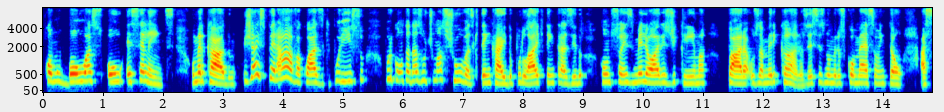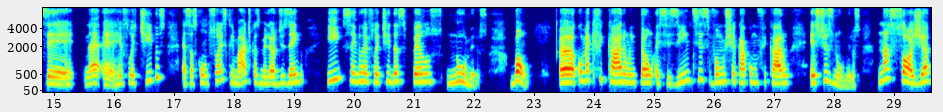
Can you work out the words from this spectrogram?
como boas ou excelentes. O mercado já esperava quase que por isso, por conta das últimas chuvas que têm caído por lá e que têm trazido condições melhores de clima para os americanos. Esses números começam então a ser né, é, refletidos, essas condições climáticas, melhor dizendo, e sendo refletidas pelos números. Bom, uh, como é que ficaram então esses índices? Vamos checar como ficaram estes números. Na soja,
